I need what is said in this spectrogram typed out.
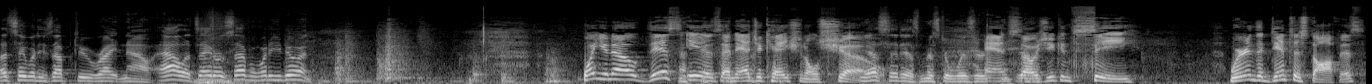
Let's see what he's up to right now. Al, it's 8.07. What are you doing? Well, you know, this is an educational show. Yes, it is, Mr. Wizard. And so, Yeah. as you can see, we're in the dentist office.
